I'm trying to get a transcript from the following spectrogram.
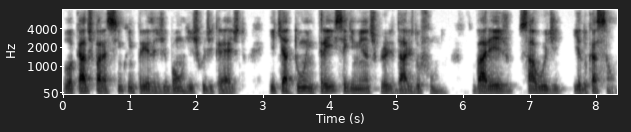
locados para cinco empresas de bom risco de crédito e que atuam em três segmentos prioritários do fundo: varejo, saúde e educação.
